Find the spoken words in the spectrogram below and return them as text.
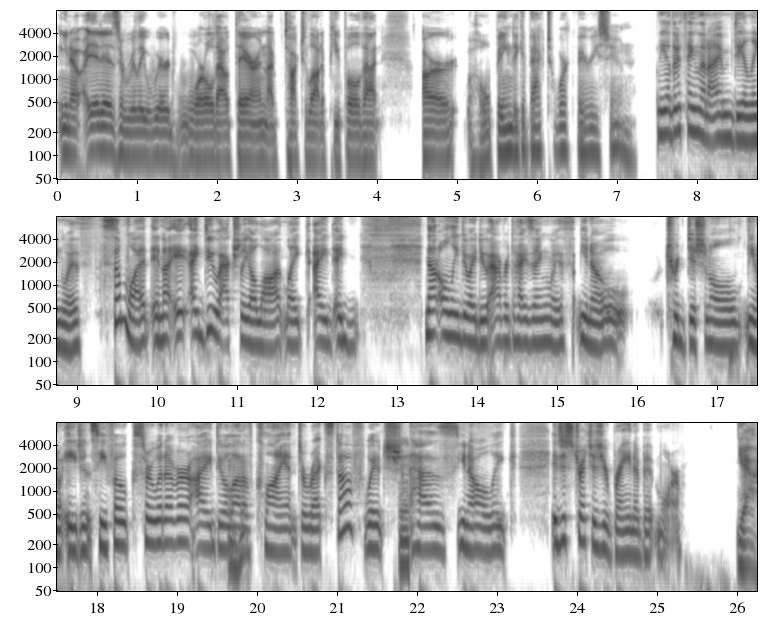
you know, it is a really weird world out there, and I've talked to a lot of people that are hoping to get back to work very soon. The other thing that I'm dealing with somewhat, and I, I do actually a lot, like I, I not only do I do advertising with, you know, traditional, you know, agency folks or whatever. I do a mm-hmm. lot of client direct stuff, which mm-hmm. has, you know, like it just stretches your brain a bit more. Yeah.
